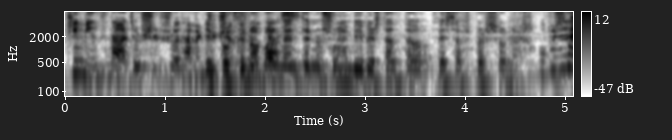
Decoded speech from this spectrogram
听名字呢，就是说他们只吃 por qué frutas。normalmente no suelen vivir tanto esas personas? 我不知道。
